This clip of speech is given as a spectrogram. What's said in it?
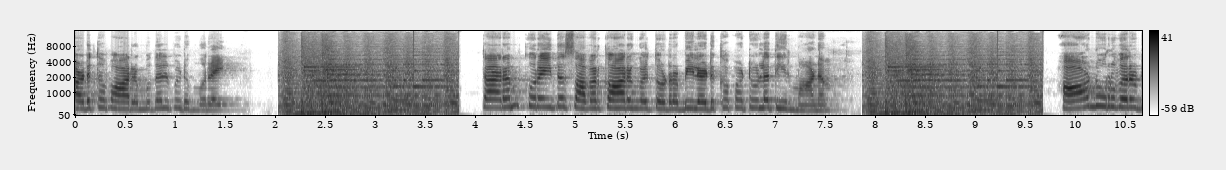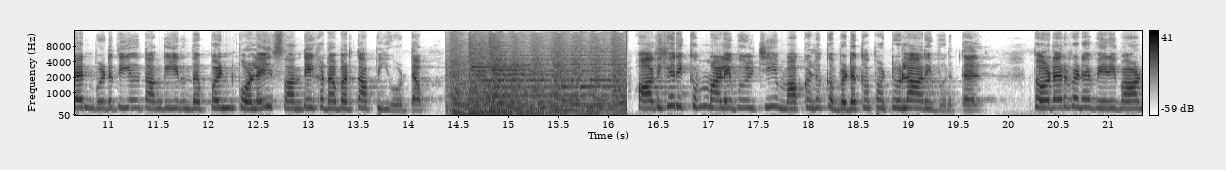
அடுத்த வாரம் முதல் விடுமுறை. தரம் குறைந்த சவர்க்காரங்கள் தொடர்பில் எடுக்கப்பட்டுள்ள தீர்மானம். ஆண் ஒருவருடன் விடுதியில் தங்கியிருந்த பெண் கொலை சந்தேக நபர் தப்பியோட்டம். அதிகரிக்கும் மலைவீழ்ச்சி மக்களுக்கு விடுக்கப்பட்டுள்ள அறிவுறுத்தல். தொடர்வன விரிவான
